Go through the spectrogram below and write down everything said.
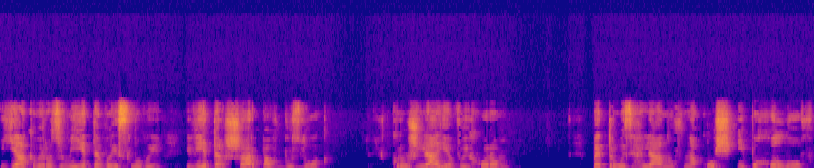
Як ви розумієте вислови? Вітер шарпав бузок, кружляє вихором. Петрусь глянув на кущ і похолов.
